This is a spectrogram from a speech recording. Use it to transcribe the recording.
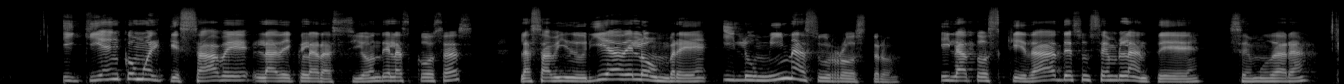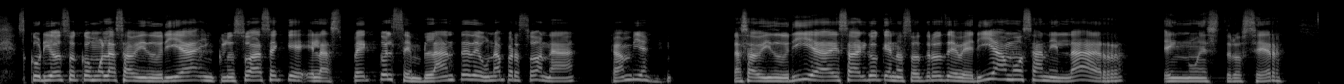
¿Y quién como el que sabe la declaración de las cosas? La sabiduría del hombre ilumina su rostro y la tosquedad de su semblante se mudará. Es curioso cómo la sabiduría incluso hace que el aspecto, el semblante de una persona cambie. La sabiduría es algo que nosotros deberíamos anhelar en nuestro ser.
